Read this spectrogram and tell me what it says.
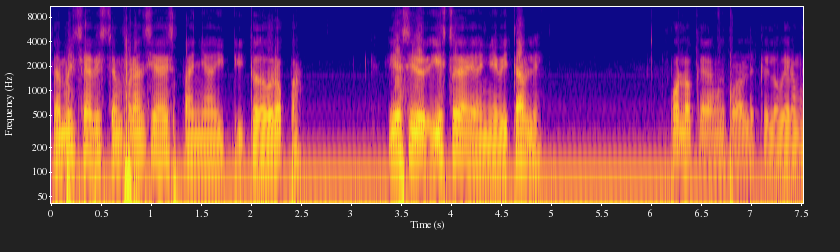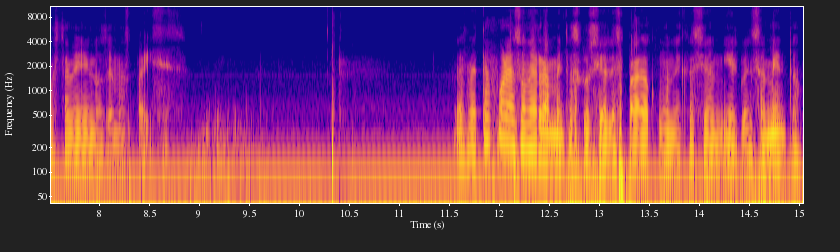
También se ha visto en Francia, España y, toda Europa. Y, y esto era inevitable, por lo que era muy probable que lo viéramos también en los demás países. Las metáforas son herramientas cruciales para la comunicación y el pensamiento,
